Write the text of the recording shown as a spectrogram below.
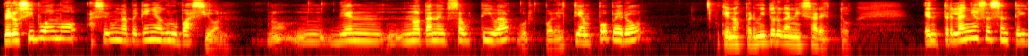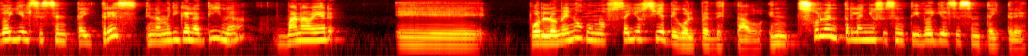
pero sí podemos hacer una pequeña agrupación, ¿no? bien no tan exhaustiva por, el tiempo, pero que nos permite organizar esto. Entre el año 62 y el 63 en América Latina van a haber eh, por lo menos unos 6 o 7 golpes de Estado, en, solo entre el año 62 y el 63.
